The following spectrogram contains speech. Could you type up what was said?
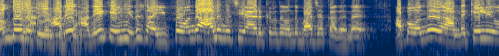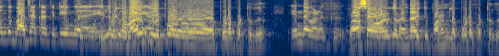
சந்தேகத்தை ஏற்படுத்தும். அதே கேள்விதான் நான். இப்போ வந்து ஆளுங்கட்சியா இருக்கிறது வந்து பாஜக தானே? அப்ப வந்து அந்த கேள்வி வந்து பாஜக கிட்டயும் இந்த வழக்கு எப்போ போடப்பட்டது? எந்த வழக்கு? ராசா வழக்கு ரெண்டாயிரத்தி பன்னெண்டுல போடப்பட்டது.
